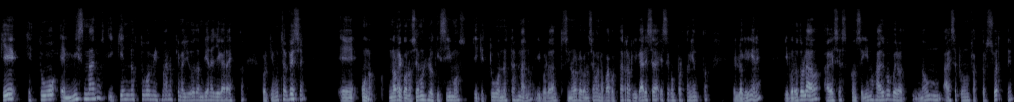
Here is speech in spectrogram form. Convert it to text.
¿qué, ¿qué, estuvo en mis manos y quién no estuvo en mis manos que me ayudó también a llegar a esto? Porque muchas veces, uno, no reconocemos lo que hicimos y que estuvo en nuestras manos, y por lo tanto, si no lo reconocemos, nos va a costar replicar ese comportamiento en lo que viene. Y por otro lado, a veces conseguimos algo, pero no a veces por un factor suerte,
